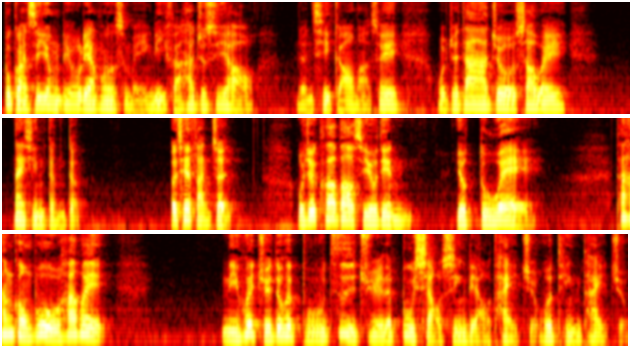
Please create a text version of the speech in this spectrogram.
不管是用流量或者什么盈利，反正它就是要人气高嘛。所以我觉得大家就稍微耐心等等。而且反正我觉得 Clubhouse 有点有毒诶，它很恐怖，它会，你会绝对会不自觉的不小心聊太久或听太久。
